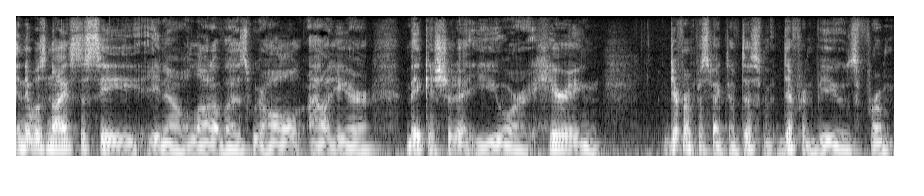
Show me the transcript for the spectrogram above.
And it was nice to see, you know, a lot of us, we're all out here making sure that you are hearing different perspective, different different views from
